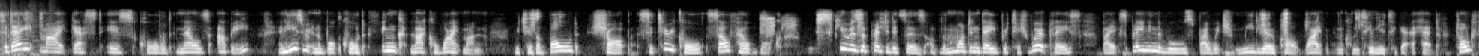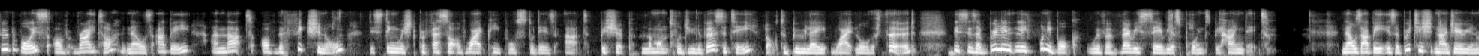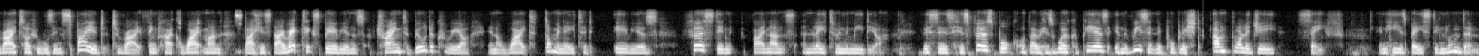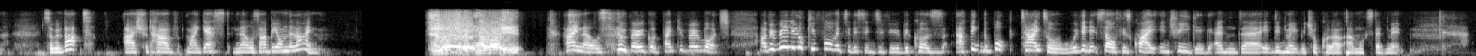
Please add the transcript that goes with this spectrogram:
Today, my guest is called Nels Abbey, and he's written a book called Think Like a White Man, which is a bold, sharp, satirical self help book which skewers the prejudices of the modern day British workplace by explaining the rules by which mediocre white men continue to get ahead. Told through the voice of writer Nels Abbey and that of the fictional Distinguished Professor of White People Studies at Bishop Lamonthood University, Dr. Boulé Whytelaw III, this is a brilliantly funny book with a very serious point behind it. Nels Abbey is a British Nigerian writer who was inspired to write Think Like a White Man by his direct experience of trying to build a career in a white dominated areas, first in finance and later in the media. This is his first book, although his work appears in the recently published anthology Safe, and he is based in London. So, with that, I should have my guest Nels Abbey on the line. Hello, how are you? Hi, Nels. I'm very good. Thank you very much. I've been really looking forward to this interview because I think the book title within itself is quite intriguing and uh, it did make me chuckle, I, I must admit.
